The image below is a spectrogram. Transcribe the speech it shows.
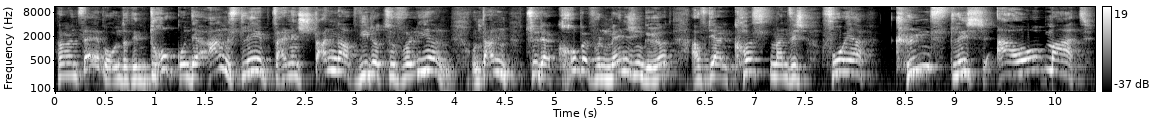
Weil man selber unter dem Druck und der Angst lebt seinen Standard wieder zu verlieren und dann zu der Gruppe von Menschen gehört auf deren Kosten man sich vorher künstlich erhoben hat.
